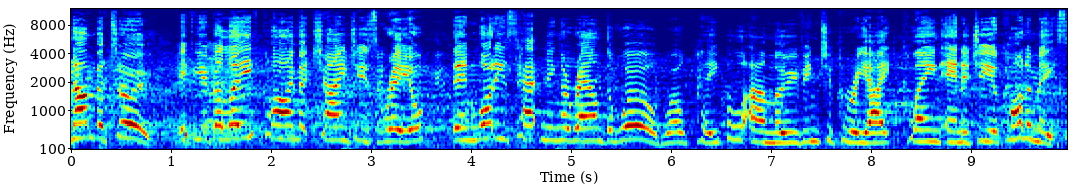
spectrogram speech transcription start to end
Number two, if you believe climate change is real, then what is happening around the world? Well, people are moving to create clean energy economies.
